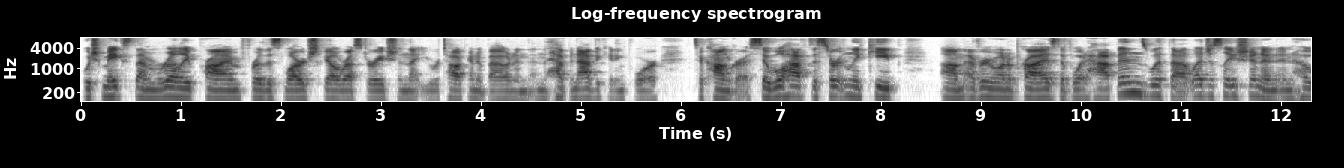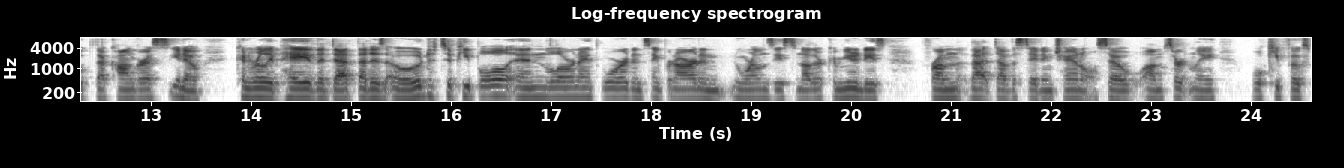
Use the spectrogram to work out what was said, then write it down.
which makes them really prime for this large scale restoration that you were talking about and, and have been advocating for to Congress. So we'll have to certainly keep um, everyone apprised of what happens with that legislation and, and hope that Congress, you know, can really pay the debt that is owed to people in the lower ninth ward and St. Bernard and New Orleans East and other communities from that devastating channel. So um, certainly we'll keep folks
